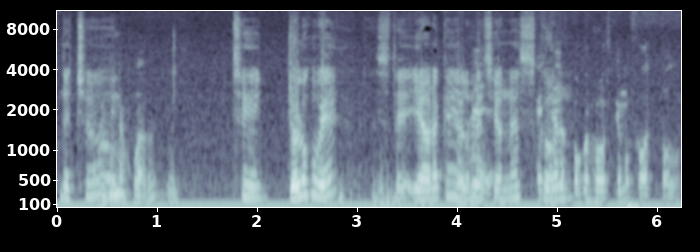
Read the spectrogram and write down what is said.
De hecho, ¿Alguien ha jugado? Bueno, sí, yo lo jugué. Este, y ahora que Creo lo que mencionas Es de los con. pocos juegos que hemos jugado todos.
